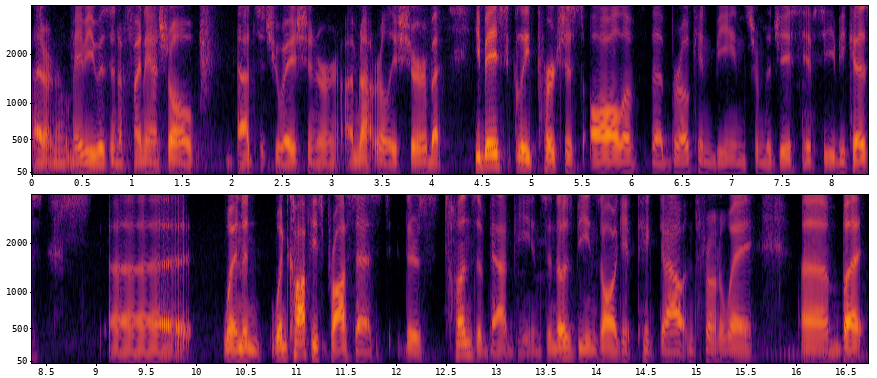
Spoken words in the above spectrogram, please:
I don't know, maybe he was in a financial bad situation, or I'm not really sure, but he basically purchased all of the broken beans from the JCFC because uh, when when coffee's processed, there's tons of bad beans, and those beans all get picked out and thrown away. Um, but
